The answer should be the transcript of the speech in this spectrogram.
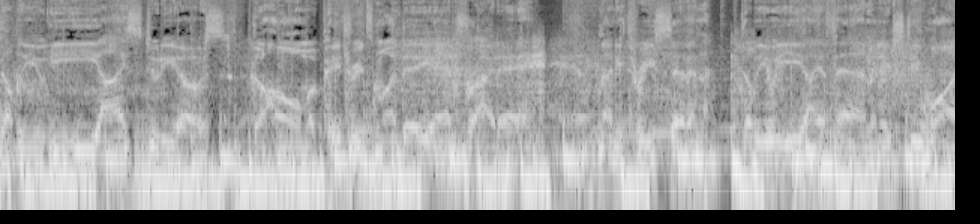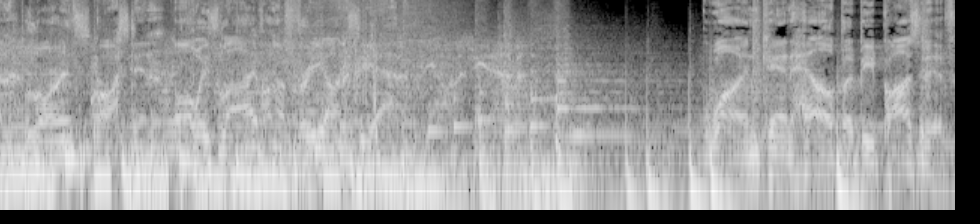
WEEI studios, the home of Patriots Monday and Friday. 93.7 WEEI FM and HD1, Lawrence, Boston. Always live on the free Odyssey app. One can't help but be positive.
